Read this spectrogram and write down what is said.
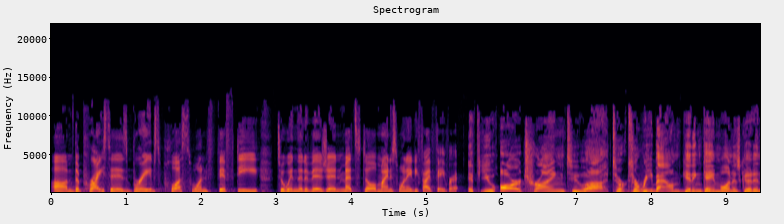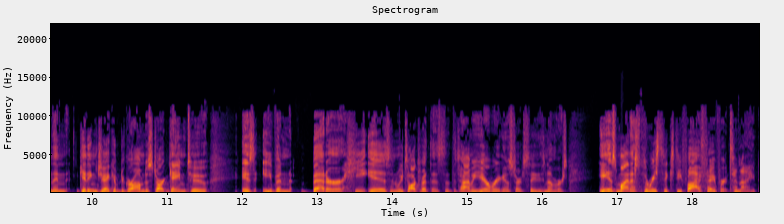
Um, the price is Braves plus 150 to win the division. Mets still minus 185 favorite. If you are trying to, uh, to, to rebound, getting game one is good, and then getting Jacob DeGrom to start game two is even better. He is, and we talked about this at the time of year where you're going to start to see these numbers. He is minus 365 favorite tonight.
